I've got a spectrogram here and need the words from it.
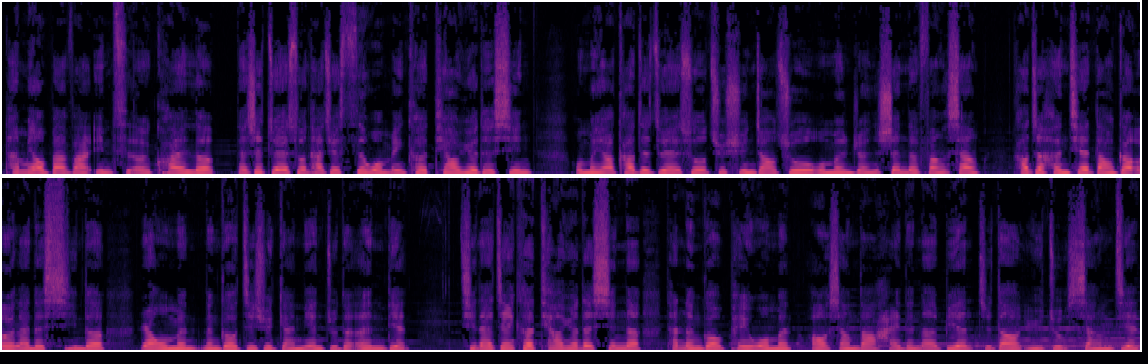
他没有办法因此而快乐。但是主耶稣他却赐我们一颗跳跃的心，我们要靠着主耶稣去寻找出我们人生的方向，靠着恒切祷告而来的喜乐，让我们能够继续感念主的恩典，期待这颗跳跃的心呢，它能够陪我们翱翔到海的那边，直到与主相见。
